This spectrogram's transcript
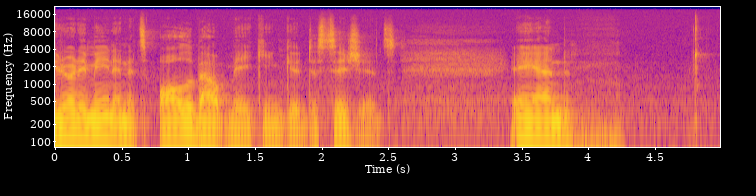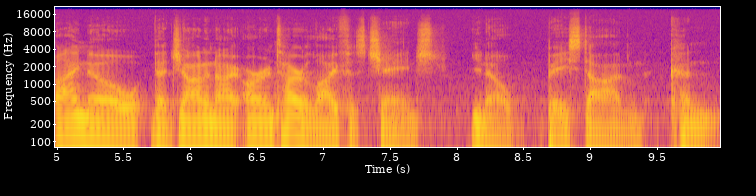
you know what I mean? And it's all about making good decisions. And I know that John and I, our entire life has changed, you know, based on con-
